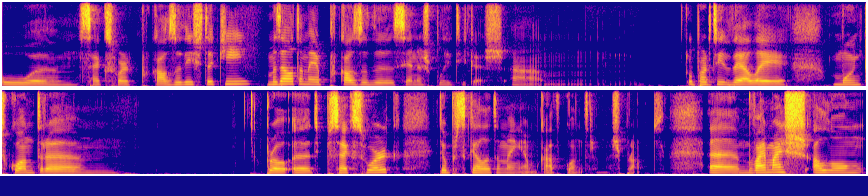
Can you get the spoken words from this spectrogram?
o um, sex work por causa disto aqui, mas ela também é por causa de cenas políticas. o partido dela é muito contra um, pro, uh, tipo sex work, então por isso que ela também é um bocado contra, mas pronto. Um, vai mais ao longo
